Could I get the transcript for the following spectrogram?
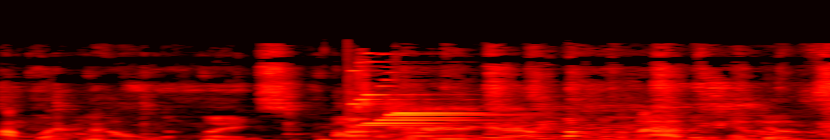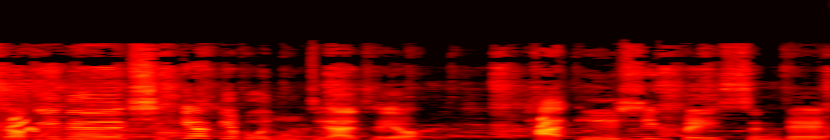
다 보여요. 여기는 신기한 게 뭔지 아세요? 다 일식 베이스인데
